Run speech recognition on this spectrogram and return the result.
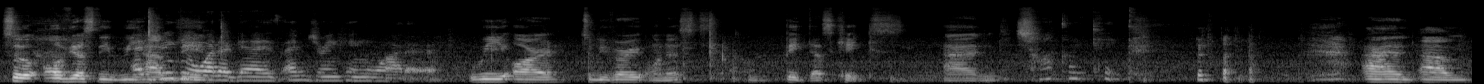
So obviously we I'm have drinking been water, guys. I'm drinking water. we are to be very honest baked as cakes and Chocolate cake. and um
